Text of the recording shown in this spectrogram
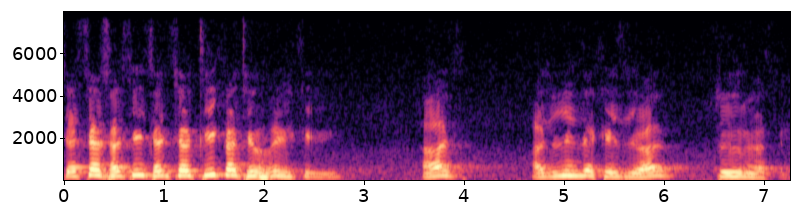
त्याच्यासाठी त्यांच्या टीका टिप्पणी केली. आज अरविंद केजरीवाल तुरुंगात आहे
